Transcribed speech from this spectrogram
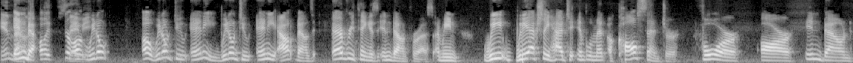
Inbound. Inbound. Oh, so, oh, we don't oh, we don't do any, we don't do any outbounds. Everything is inbound for us. I mean, we we actually had to implement a call center for our inbound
